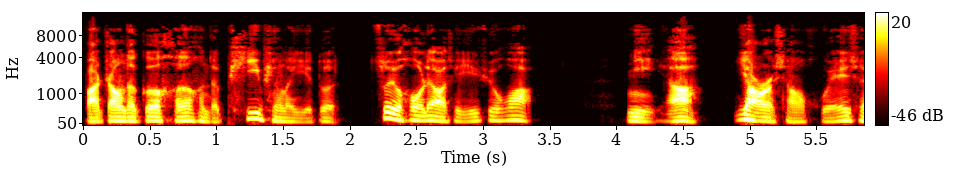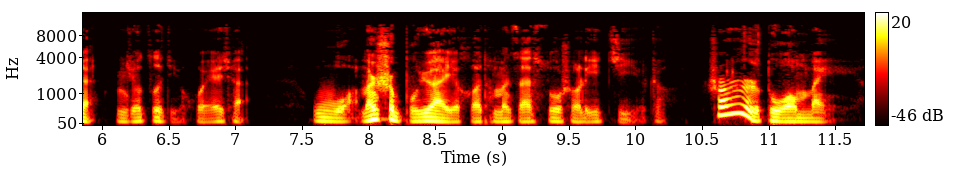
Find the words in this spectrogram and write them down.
把张大哥狠狠的批评了一顿，最后撂下一句话：“你呀，要是想回去，你就自己回去。”我们是不愿意和他们在宿舍里挤着，这儿多美呀！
